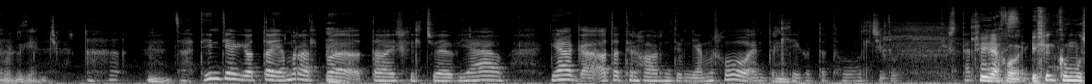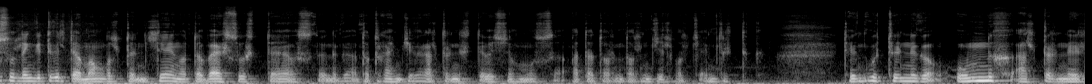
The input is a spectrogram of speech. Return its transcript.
Ямар нэг юм. За тэнд яг одоо ямар албаа одоо эрхэлж байв? Яа яг одоо тэр хооронд юу ямар хөө амьдралыг одоо туулж ирв? Тий яг ихэнх хүмүүс бол ингэдэг л дээ Монголд нэлээд одоо байр суурьтай бас нэг тодорхой хэмжээгээр алдар нэртэй байсан хүмүүс гадаад оронд олон жил болж амьдардаг. Тэнгүүт тэр нэг өмнөх алдар нэр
